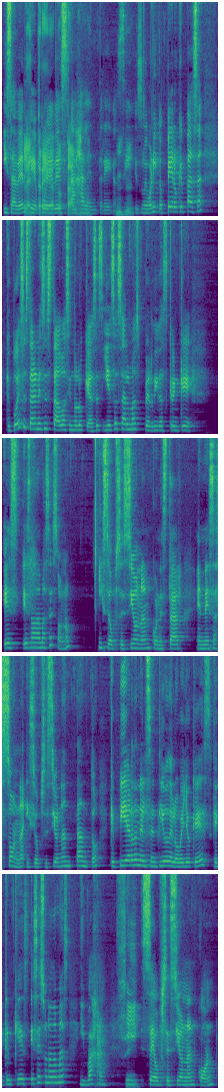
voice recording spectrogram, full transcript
y saber que puedes, ajá, la entrega, sí, es muy bonito. Pero ¿qué pasa? Que puedes estar en ese estado haciendo lo que haces y esas almas perdidas creen que es, es nada más eso, ¿no? Y se obsesionan con estar en esa zona y se obsesionan tanto que pierden el sentido de lo bello que es, que creen que es, es eso nada más y bajan y se obsesionan con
